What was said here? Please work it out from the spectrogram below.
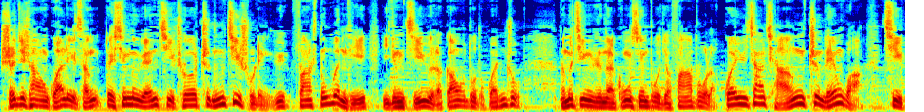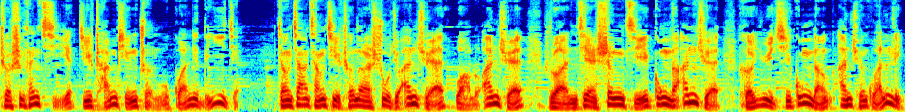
实际上，管理层对新能源汽车智能技术领域发生的问题已经给予了高度的关注。那么近日呢，工信部就发布了关于加强智联网汽车生产企业及产品准入管理的意见，将加强汽车呢数据安全、网络安全、软件升级、功能安全和预期功能安全管理，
